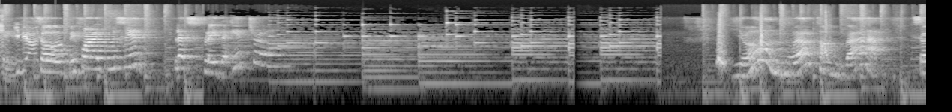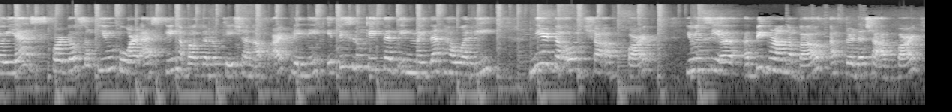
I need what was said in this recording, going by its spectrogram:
Okay. So before I proceed, let's play the intro. Yon, welcome back. So yes, for those of you who are asking about the location of our clinic, it is located in Maidan Hawali, near the old Shaab Park. You will see a, a big roundabout after the Shaab Park,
